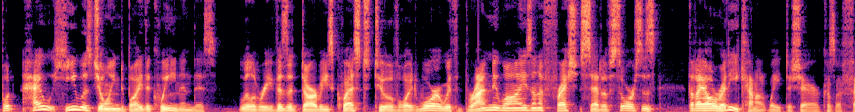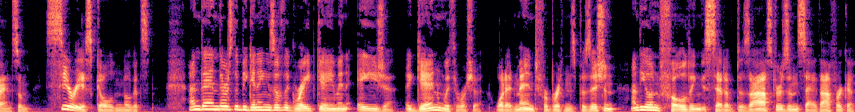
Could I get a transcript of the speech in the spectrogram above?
but how he was joined by the Queen in this. We'll revisit Derby's quest to avoid war with brand new eyes and a fresh set of sources that I already cannot wait to share because I've found some serious golden nuggets. And then there's the beginnings of the great game in Asia, again with Russia, what it meant for Britain's position, and the unfolding set of disasters in South Africa,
